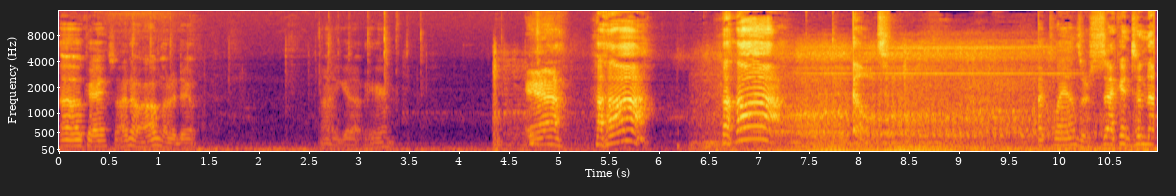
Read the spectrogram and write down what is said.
Oh, okay. So I know what I'm gonna do. I'm gonna get up here. Yeah. Ha ha. Ha ha. Built. My plans are second to none.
